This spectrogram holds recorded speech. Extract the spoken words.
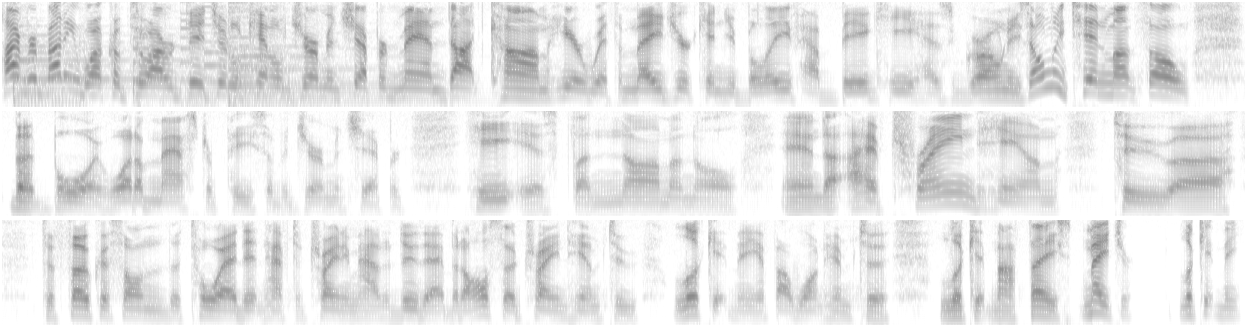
Hi everybody, welcome to our digital kennel GermanShepherdMan.com here with Major. Can you believe how big he has grown? He's only 10 months old, but boy, what a masterpiece of a German Shepherd. He is phenomenal. And uh, I have trained him to uh, to focus on the toy. I didn't have to train him how to do that, but also trained him to look at me if I want him to look at my face. Major, look at me.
